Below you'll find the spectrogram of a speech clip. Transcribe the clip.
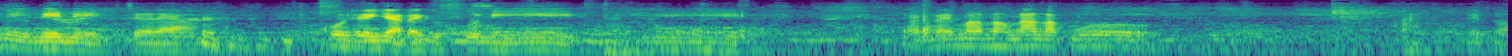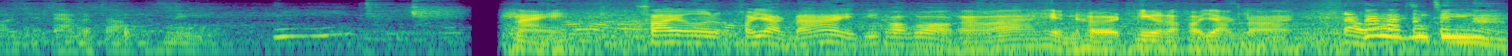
นี่นี่นี่เจอแล้วคู่ที่อยากได้คือคู่นี้ นี่อยากได้มากน้องน่ารักเวอร์อะเรียบร้อยเสร็จแล้วนะจ๊ะนี่ ไหนสร้อยเออเขาอยากได้ที่เขาบอกอะว่า เห็นเฮิร์ทฮิลแล้วเขาอยากได้แต่ว่าน่ารักต้องเป็นจริงหนัง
